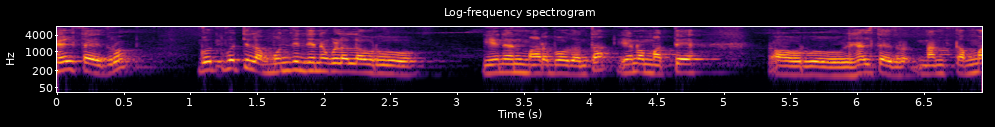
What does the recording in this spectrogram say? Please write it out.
ಹೇಳ್ತಾ ಇದ್ರು. ಗೊತ್ತು ಗೊತ್ತಿಲ್ಲ ಮುಂದಿನ ದಿನಗಳಲ್ಲಿ ಅವರು ಏನೇನು ಮಾಡ್ಬೋದು ಅಂತ ಏನೋ ಮತ್ತೆ ಅವರು ಹೇಳ್ತಾ ಇದ್ರು ನನ್ನ ತಮ್ಮ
